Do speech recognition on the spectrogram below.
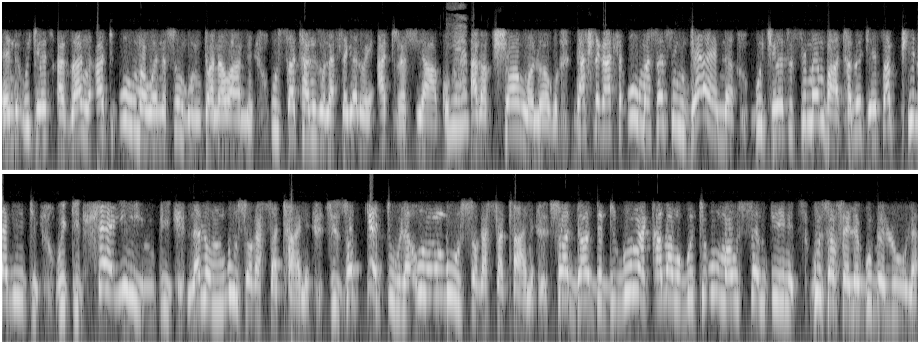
And uJesu azange athi uma wena sungumntwana wami usathana izolahlekelwa iaddress yakho. Akakushongo lokho. Kahle kahle uma sesingena uJesu simembatha lo Jesu aphila kithi we declare impi nalombuso kaSathane. Sizoketula umbuso kaSathane. Kancane so kungacabanga ukuthi uma usempini kuzovele kube lula.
